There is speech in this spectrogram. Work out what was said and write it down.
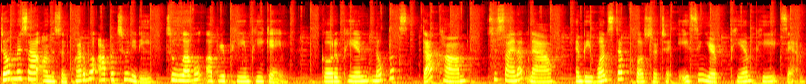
Don't miss out on this incredible opportunity to level up your PMP game. Go to pmnotebooks.com to sign up now and be one step closer to acing your PMP exam.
